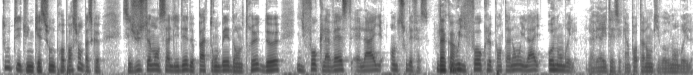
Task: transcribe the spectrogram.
Tout est une question de proportion parce que c'est justement ça l'idée de pas tomber dans le truc de il faut que la veste elle aille en dessous des fesses D'accord. ou il faut que le pantalon il aille au nombril. La vérité c'est qu'un pantalon qui va au nombril,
